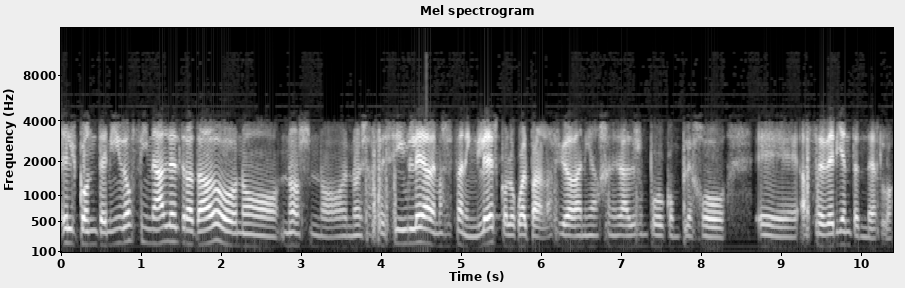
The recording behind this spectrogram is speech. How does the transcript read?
el contenido final del tratado no, no, no, es accesible, además está en inglés, con lo cual para la ciudadanía en general es un poco complejo eh, acceder y entenderlo.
